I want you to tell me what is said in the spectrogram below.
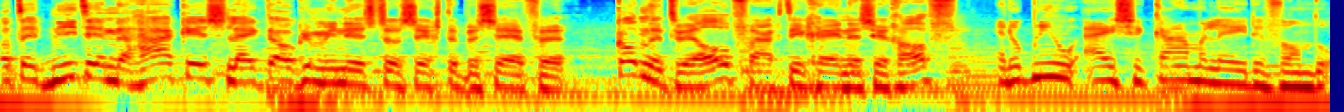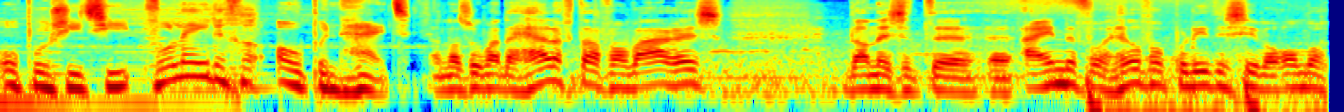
Dat dit niet in de haak is, lijkt ook een minister zich te beseffen. Kan dit wel, vraagt diegene zich af. En opnieuw eisen Kamerleden van de oppositie volledige openheid. En als ook maar de helft daarvan waar is, dan is het uh, einde voor heel veel politici, waaronder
